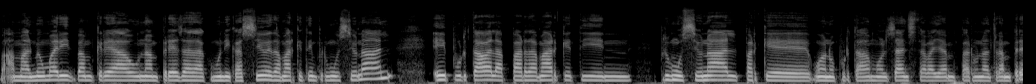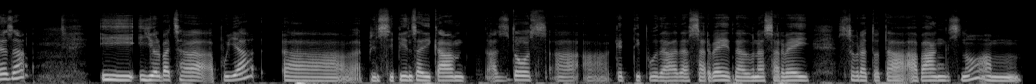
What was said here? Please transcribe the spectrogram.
amb el meu marit vam crear una empresa de comunicació i de màrqueting promocional. Ell portava la part de màrqueting promocional perquè bueno, portava molts anys treballant per una altra empresa i, i jo el vaig apoyar. Uh, al principi ens dedicàvem els dos a, a aquest tipus de, de servei, de donar servei sobretot a, a bancs, no? amb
